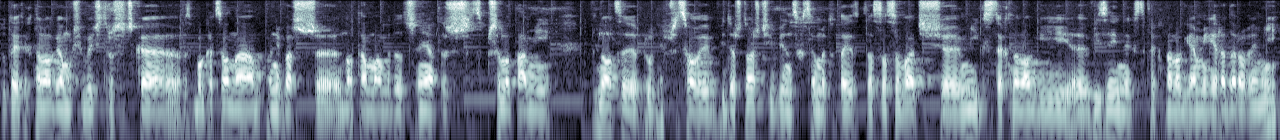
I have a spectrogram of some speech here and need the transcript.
Tutaj technologia musi być troszeczkę wzbogacona, ponieważ no, tam mamy do czynienia też z przelotami w nocy, również przy słabej widoczności, więc chcemy tutaj zastosować miks technologii wizyjnych z technologiami radarowymi.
